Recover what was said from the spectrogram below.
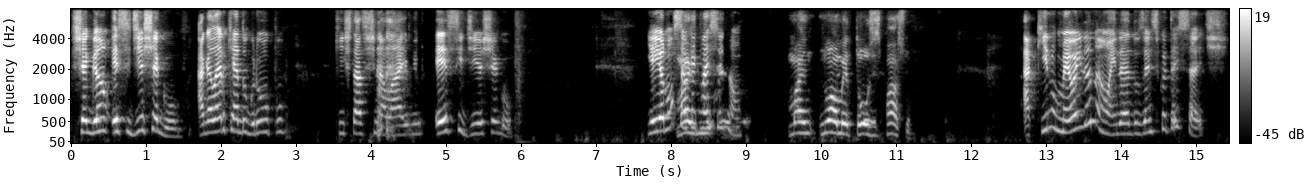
Chegamos, esse dia chegou. A galera que é do grupo, que está assistindo a live, esse dia chegou. E aí eu não sei Mas o que, é que vai ser, não. Mas não aumentou os espaços? Aqui no meu ainda não, ainda é 257.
